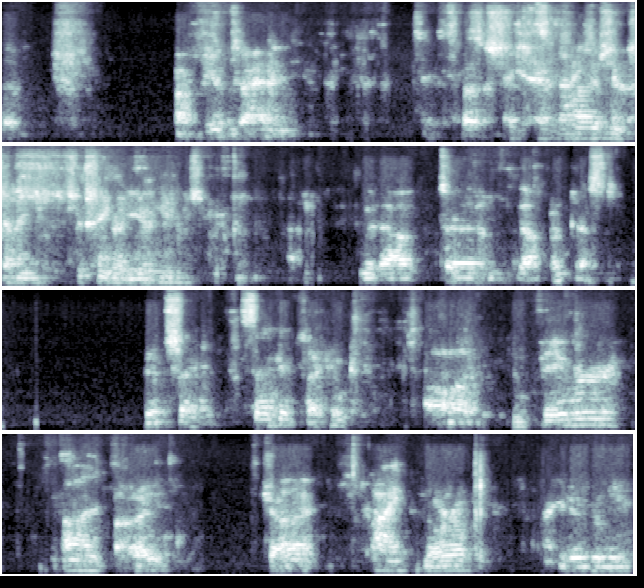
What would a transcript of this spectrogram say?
of Property inside. Sixteen hundred. Without, uh, without protest. Good, second. Second. Second. Uh, in favor? Aye. Aye. John? Aye. Nora? Kimberly?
